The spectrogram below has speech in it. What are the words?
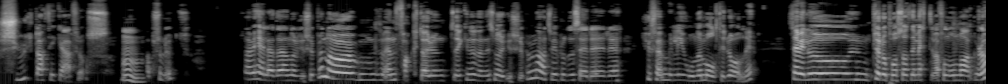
skjult at det ikke er fra oss. Mm. Absolutt. Så er vi heleide av Norgesgruppen, og en fakta rundt ikke nødvendigvis Norgesgruppen, men at vi produserer 25 millioner måltider årlig. Så jeg vil jo tørre å påstå at det metter i hvert fall noen mager, da.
